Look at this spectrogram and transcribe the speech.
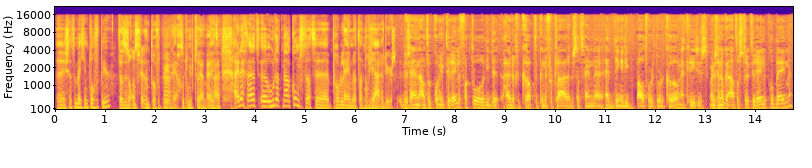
Eh, is dat een beetje een toffe peer? Dat is een ontzettend toffe peer. Ah, ja, goed om te weten. Hij legt uit eh, hoe dat nou komt, dat eh, probleem, dat dat nog jaren duurt. Er zijn een aantal conjuncturele factoren die de huidige krapte kunnen verklaren. Dus dat zijn eh, hè, dingen die bepaald worden door de coronacrisis. Maar er zijn ook een aantal structurele problemen.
